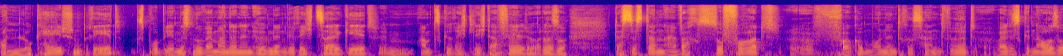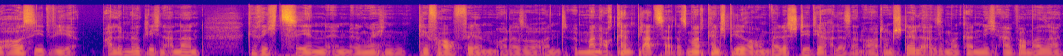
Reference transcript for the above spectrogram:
on Location dreht. Das Problem ist nur, wenn man dann in irgendeinen Gerichtssaal geht, im Amtsgericht Lichterfelde oder so, dass es dann einfach sofort äh, vollkommen uninteressant wird, weil es genauso aussieht wie alle möglichen anderen Gerichtsszenen in irgendwelchen TV-Filmen oder so und man auch keinen Platz hat. Also man hat keinen Spielraum, weil das steht ja alles an Ort und Stelle. Also man kann nicht einfach mal sagen,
